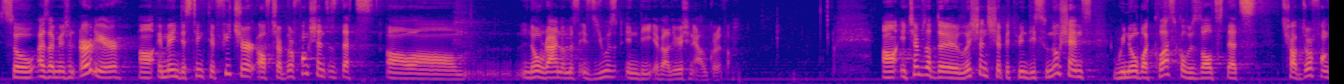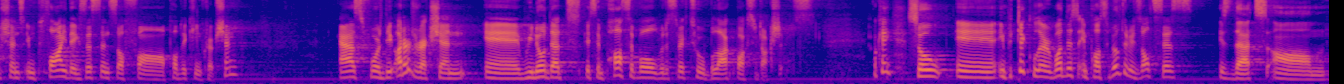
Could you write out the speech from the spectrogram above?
so as I mentioned earlier, uh, a main distinctive feature of trapdoor functions is that um, no randomness is used in the evaluation algorithm. Uh, in terms of the relationship between these two notions, we know by classical results that trapdoor functions imply the existence of uh, public encryption. As for the other direction, uh, we know that it's impossible with respect to black box reductions. Okay, so uh, in particular, what this impossibility result says is that um,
